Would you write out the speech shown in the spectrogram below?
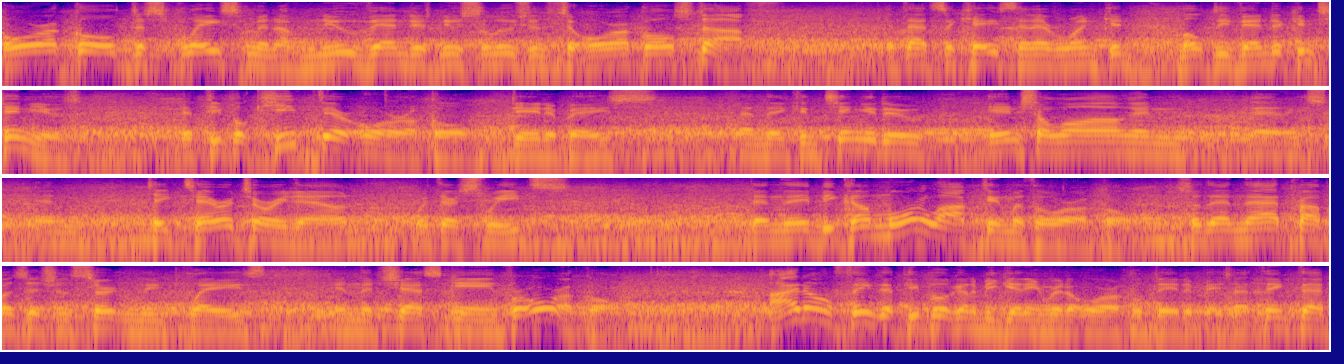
Oracle displacement of new vendors, new solutions to Oracle stuff? If that's the case, then everyone can, multi-vendor continues. If people keep their Oracle database and they continue to inch along and, and, and take territory down with their suites, then they become more locked in with Oracle. So then that proposition certainly plays in the chess game for Oracle. I don't think that people are going to be getting rid of Oracle database. I think that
